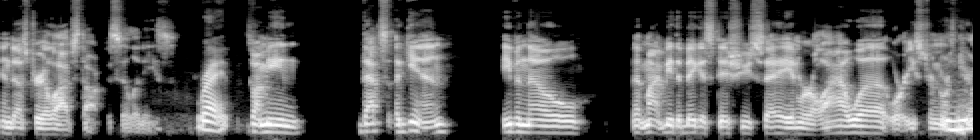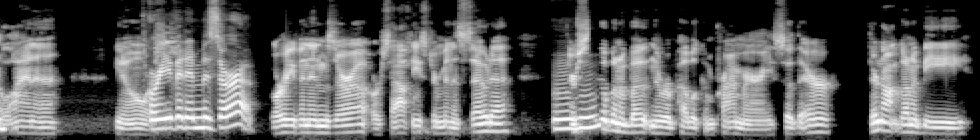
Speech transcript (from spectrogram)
industrial livestock facilities. Right. So, I mean, that's again, even though that might be the biggest issue, say in rural Iowa or eastern North mm-hmm. Carolina, you know, or, or, even in Missouri, or even in Missouri or southeastern Minnesota, mm-hmm. they're still going to vote in the Republican primary. So they're they're not going to be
